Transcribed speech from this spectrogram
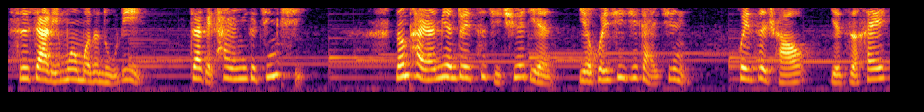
私下里默默的努力，再给他人一个惊喜。能坦然面对自己缺点，也会积极改进。会自嘲也自黑，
